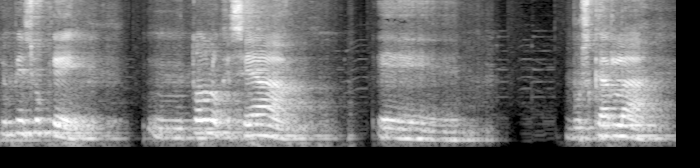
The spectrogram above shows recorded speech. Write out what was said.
Yo pienso que mm, todo lo que sea eh, buscarla,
